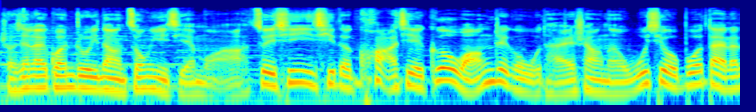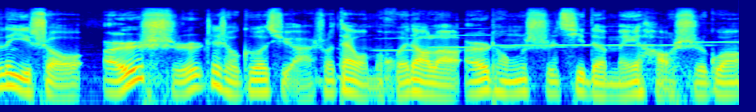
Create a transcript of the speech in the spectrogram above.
首先来关注一档综艺节目啊，最新一期的《跨界歌王》这个舞台上呢，吴秀波带来了一首《儿时》这首歌曲啊，说带我们回到了儿童时期的美好时光。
